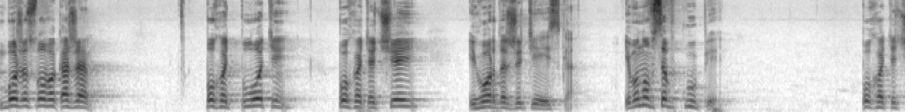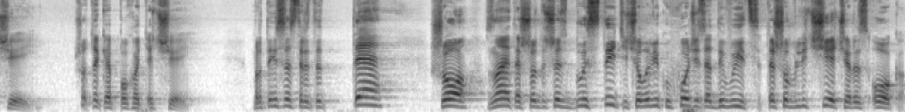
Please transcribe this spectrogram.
Боже Слово каже: похоть плоті, похоть очей і гордость житейська. І воно все вкупі. Похоть очей. Що таке похоть очей? Брати і сестри, це те, що, знаєте, що щось блистить, і чоловіку хочеться дивитися, те, що вліче через око.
